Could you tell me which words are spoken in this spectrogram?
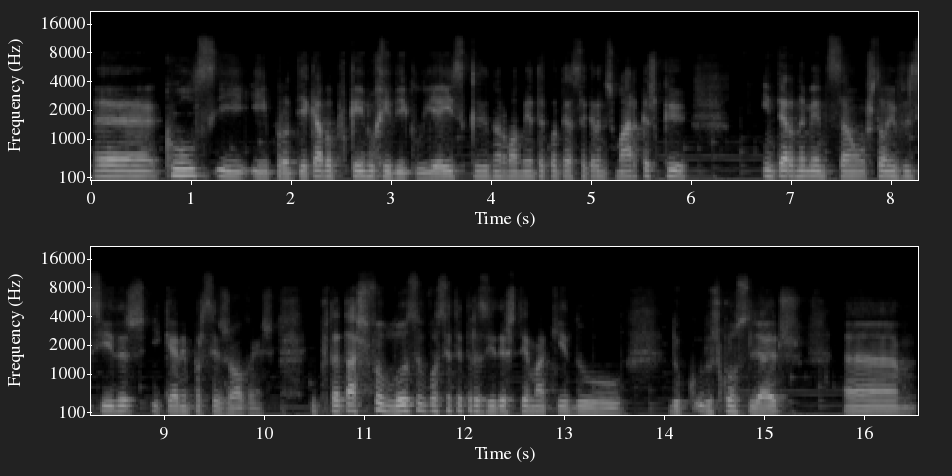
uh, cools e, e, pronto, e acaba por cair no ridículo. E é isso que normalmente acontece a grandes marcas que internamente são, estão envelhecidas e querem parecer jovens. E, portanto, acho fabuloso você ter trazido este tema aqui do, do dos conselheiros, uh,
